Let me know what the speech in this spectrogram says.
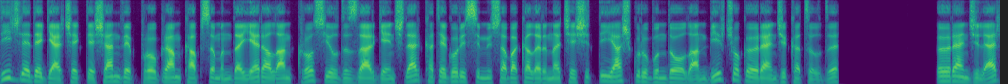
Dicle'de gerçekleşen ve program kapsamında yer alan Cross Yıldızlar Gençler kategorisi müsabakalarına çeşitli yaş grubunda olan birçok öğrenci katıldı. Öğrenciler,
